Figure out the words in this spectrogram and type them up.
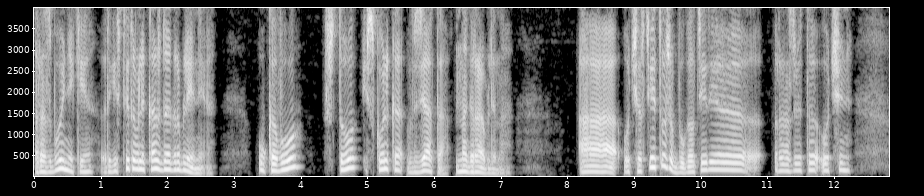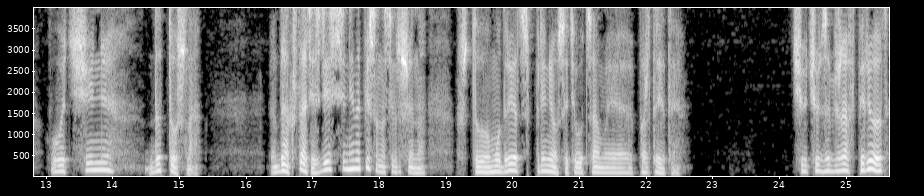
Разбойники регистрировали каждое ограбление. У кого, что и сколько взято, награблено. А у чертей тоже бухгалтерия развита очень, очень дотошно. Да, кстати, здесь не написано совершенно, что мудрец принес эти вот самые портреты. Чуть-чуть забежав вперед,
